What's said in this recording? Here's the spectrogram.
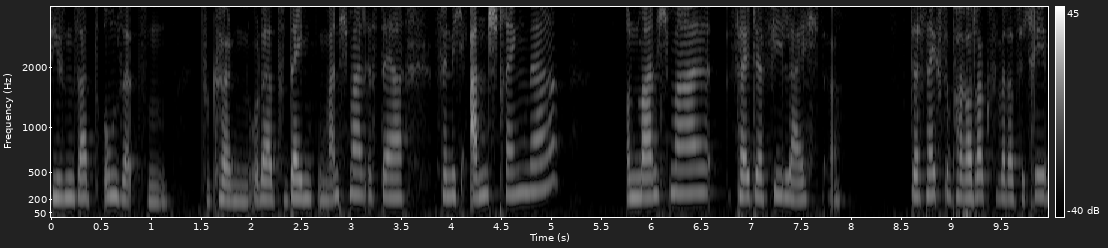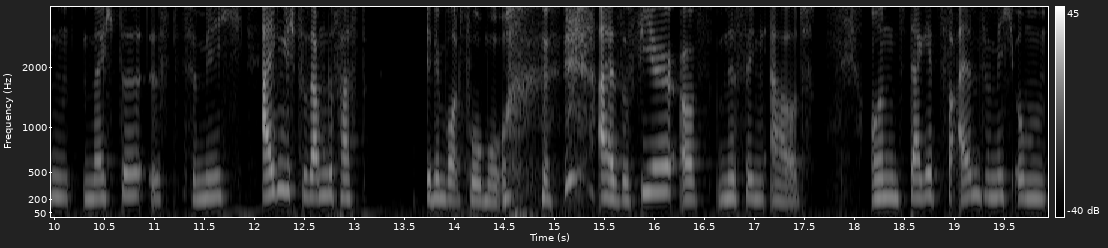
diesen Satz umsetzen zu können oder zu denken. Manchmal ist der, finde ich, anstrengender und manchmal fällt er viel leichter. Das nächste Paradox, über das ich reden möchte, ist für mich eigentlich zusammengefasst in dem Wort FOMO. also Fear of Missing Out. Und da geht es vor allem für mich um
